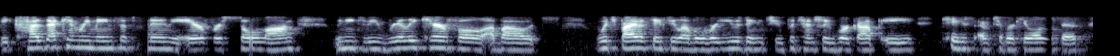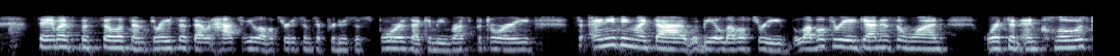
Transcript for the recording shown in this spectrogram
because that can remain suspended in the air for so long, we need to be really careful about which biosafety level we're using to potentially work up a case of tuberculosis. Same as Bacillus anthracis, that would have to be level three since it produces spores that can be respiratory. So anything like that would be a level three. Level three again is the one where it's an enclosed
